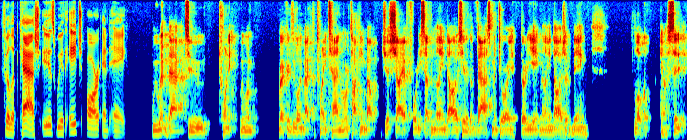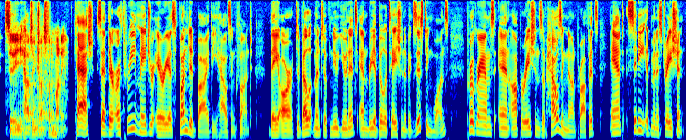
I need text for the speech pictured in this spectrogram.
Philip Kash is with HR&A. We went back to 20 we went records going back to 2010. We're talking about just shy of $47 million here, the vast majority, $38 million of being local, you know, city, city housing trust fund money. Kash said there are three major areas funded by the housing fund. They are development of new units and rehabilitation of existing ones, programs and operations of housing nonprofits, and city administration.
